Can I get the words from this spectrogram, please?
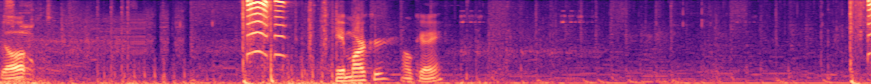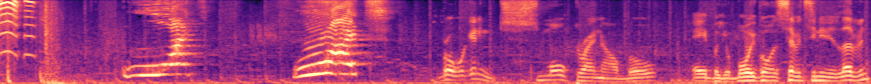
Yup. Hit marker. Okay. What? What? Bro, we're getting smoked right now, bro. Hey, but your boy going 17 and 11.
